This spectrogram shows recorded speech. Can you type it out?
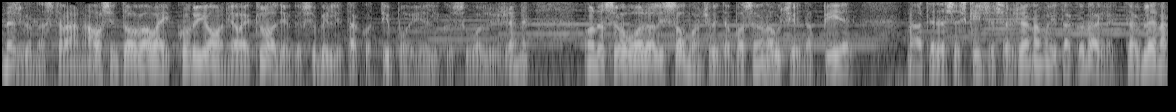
nezgodna strana. A osim toga, ovaj Korion i ovaj Klodije koji su bili tako tipovi, ili koji su volili žene, onda su ovodali sobom, čujte, pa se naučili da pije, znate, da se skiće sa ženama i tako dalje. To je bila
